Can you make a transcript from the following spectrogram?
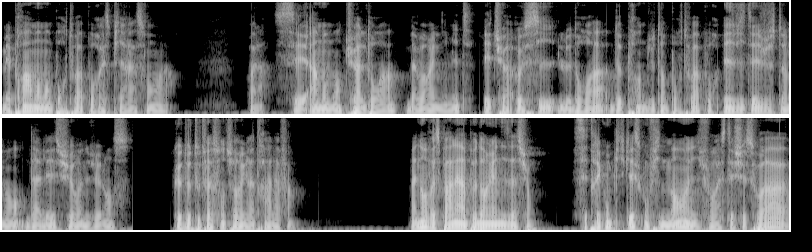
mais prends un moment pour toi pour respirer à ce moment-là. Voilà, c'est un moment, tu as le droit d'avoir une limite, et tu as aussi le droit de prendre du temps pour toi pour éviter justement d'aller sur une violence que de toute façon tu regretteras à la fin. Maintenant, on va se parler un peu d'organisation. C'est très compliqué ce confinement, il faut rester chez soi,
